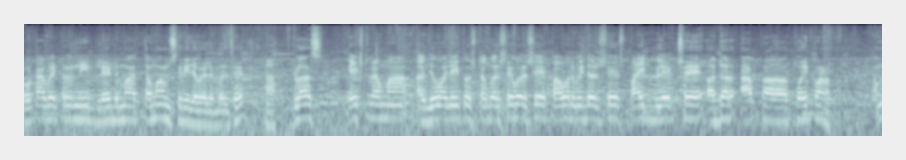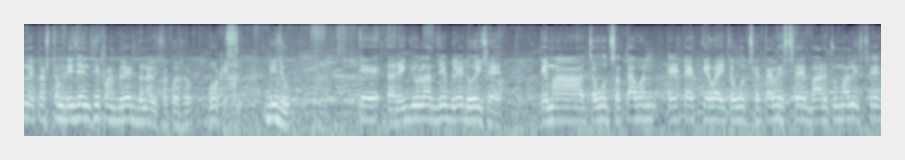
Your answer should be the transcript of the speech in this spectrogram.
રોટાવેટરની બ્લેડમાં તમામ સિરીઝ અવેલેબલ છે. હા. પ્લસ એક્સ્ટ્રામાં જોવા જઈએ તો સ્ટબર સેવર છે પાવર વીડર છે સ્પાઇક બ્લેડ છે અધર આપ કોઈ પણ અમને કસ્ટમ ડિઝાઇનથી પણ બ્લેડ બનાવી શકો છો. ઓકે. બીજું કે રેગ્યુલર જે બ્લેડ હોય છે તેમાં ચૌદ સત્તાવન એ ટાઈપ કહેવાય ચૌદ છેતાલીસ છે બાર ચુમ્માલીસ છે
